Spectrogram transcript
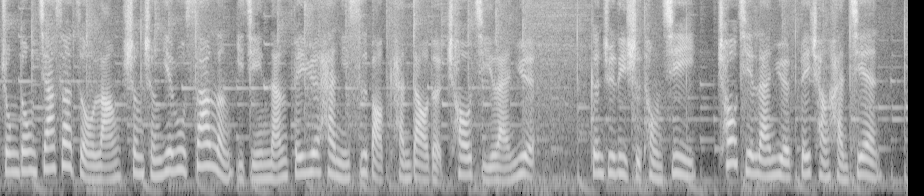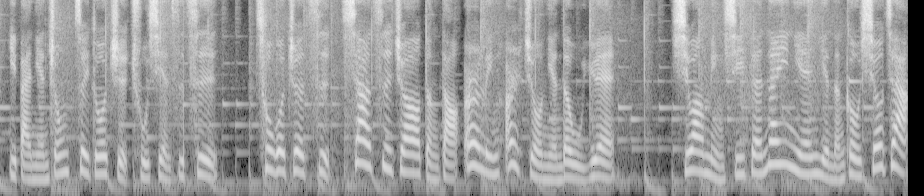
中东加萨走廊、圣城耶路撒冷以及南非约翰尼斯堡看到的超级蓝月。根据历史统计，超级蓝月非常罕见，一百年中最多只出现四次。错过这次，下次就要等到二零二九年的五月。希望敏熙在那一年也能够休假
